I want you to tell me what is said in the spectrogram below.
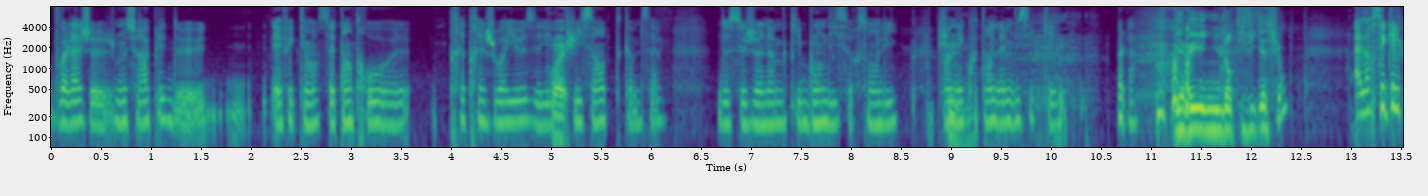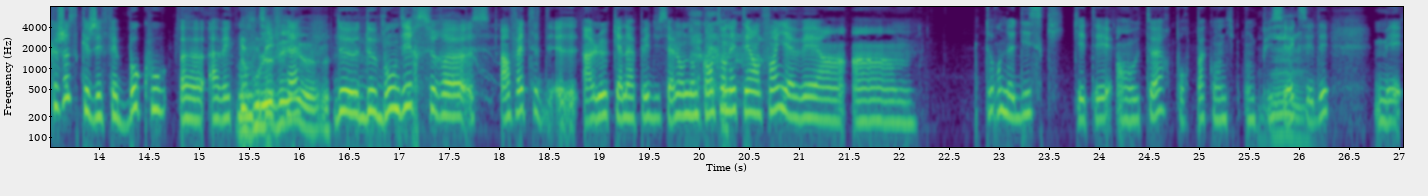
voilà, je, je me suis rappelé de effectivement cette intro euh, très très joyeuse et Ouais. puissante comme ça de ce jeune homme qui bondit sur son lit en écoutant de la musique. Et voilà. Il y avait une identification? Alors c'est quelque chose que j'ai fait beaucoup euh, avec de mon vous petit lever frère euh, de, de bondir sur euh, en fait le canapé du salon. Donc quand on était enfant, il y avait un, un tourne-disque qui était en hauteur pour pas qu'on on puisse y Mm. accéder, mais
